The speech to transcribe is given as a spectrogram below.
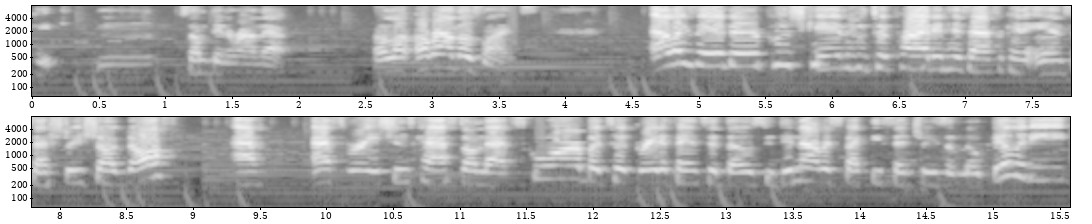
pat- mm, something around that, around those lines. Alexander Pushkin, who took pride in his African ancestry, shrugged off aspirations cast on that score, but took great offense at those who did not respect the centuries of nobility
